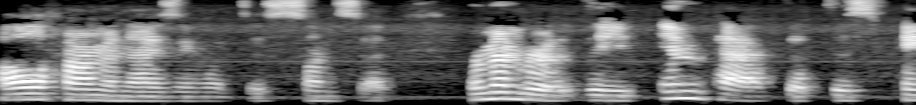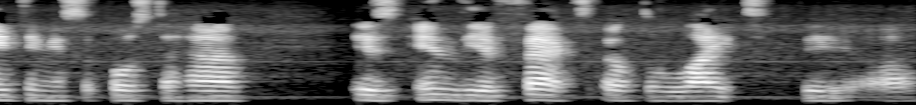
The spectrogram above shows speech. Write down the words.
all harmonizing with this sunset. Remember, the impact that this painting is supposed to have is in the effect of the light, the, uh,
